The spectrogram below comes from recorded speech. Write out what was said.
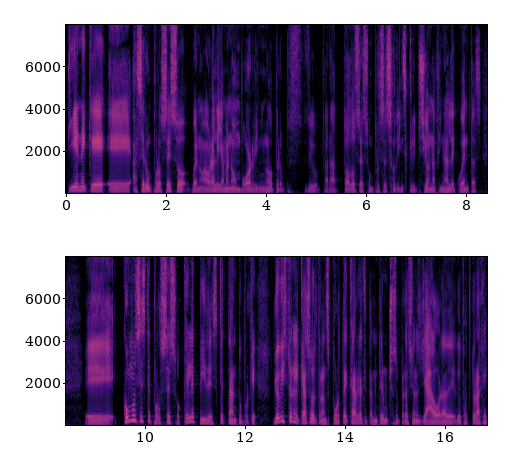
tiene que eh, hacer un proceso, bueno, ahora le llaman onboarding, ¿no? Pero pues digo, para todos es un proceso de inscripción a final de cuentas. Eh, ¿Cómo es este proceso? ¿Qué le pides? ¿Qué tanto? Porque yo he visto en el caso del transporte de carga, que también tiene muchas operaciones ya ahora de, factoraje,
